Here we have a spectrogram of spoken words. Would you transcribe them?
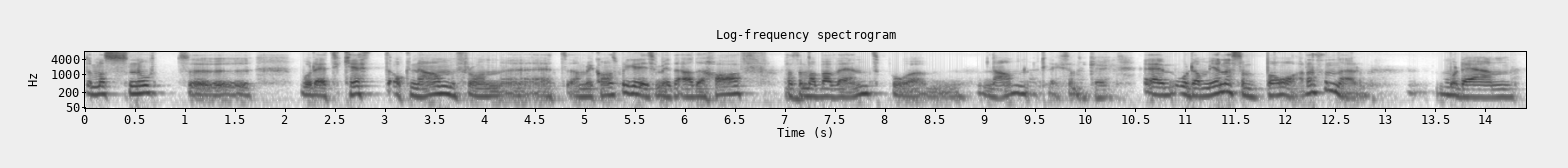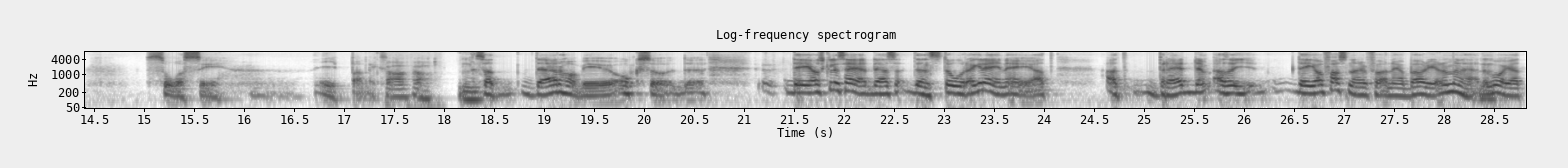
de har snott eh, både etikett och namn från eh, ett amerikanskt bryggeri som heter Other Half. Fast de har bara vänt på mm, namnet liksom. Eh, och de gör nästan bara sån där modern, såsig IPA liksom. Ja, ja. Så att där har vi ju också... Det, det jag skulle säga, det, den stora grejen är att, att bredden... Alltså, det jag fastnade för när jag började med det här, det var ju att,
